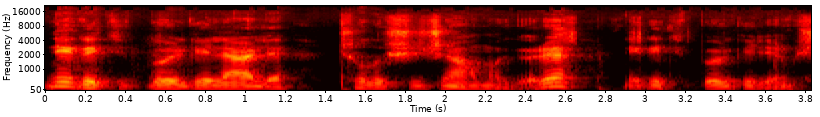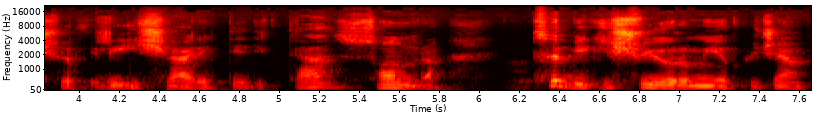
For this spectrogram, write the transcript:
Negatif bölgelerle çalışacağıma göre negatif bölgelerimi şöyle bir işaretledikten sonra tabii ki şu yorumu yapacağım.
